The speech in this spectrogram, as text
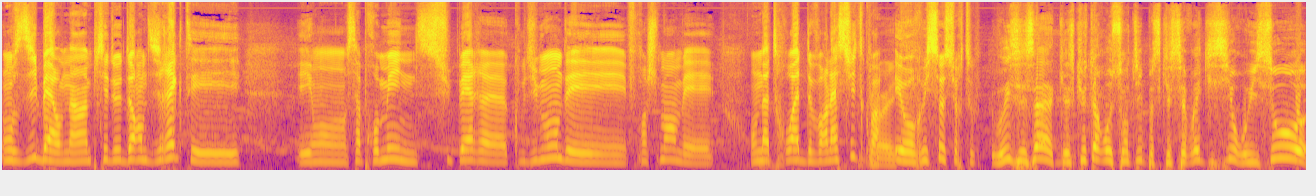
On se dit ben on a un pied dedans direct et, et on, ça promet une super euh, Coupe du Monde et franchement ben, on a trop hâte de voir la suite quoi. Ouais. Et au ruisseau surtout. Oui, c'est ça. Qu'est-ce que tu as ressenti? Parce que c'est vrai qu'ici au Ruisseau,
